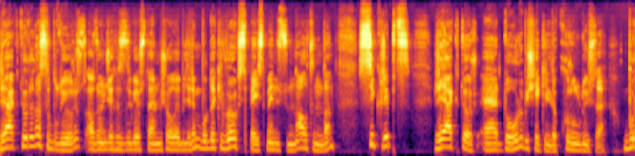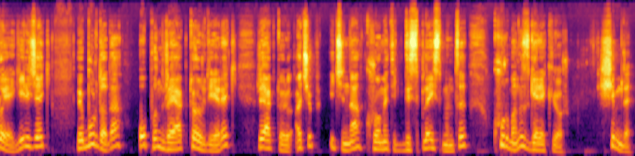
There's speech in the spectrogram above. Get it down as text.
Reaktörü nasıl buluyoruz? Az önce hızlı göstermiş olabilirim. Buradaki Workspace menüsünün altından Scripts, reaktör eğer doğru bir şekilde kurulduysa buraya gelecek ve burada da Open Reaktör diyerek reaktörü açıp içinden Chromatic Displacement'ı kurmanız gerekiyor. Şimdi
